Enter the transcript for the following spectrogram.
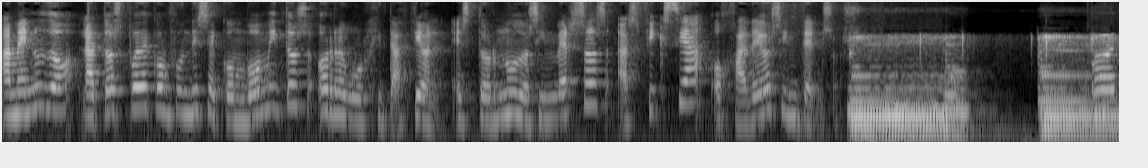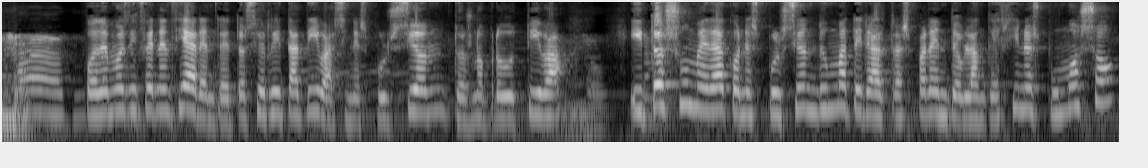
A menudo, la tos puede confundirse con vómitos o regurgitación, estornudos inversos, asfixia o jadeos intensos. Podemos diferenciar entre tos irritativa sin expulsión, tos no productiva, y tos húmeda con expulsión de un material transparente o blanquecino espumoso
